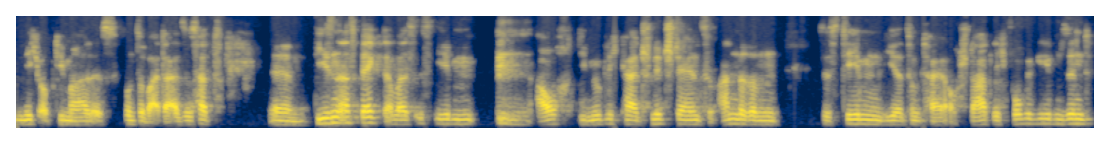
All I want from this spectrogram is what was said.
nicht optimal ist und so weiter. Also es hat diesen Aspekt, aber es ist eben auch die Möglichkeit, Schnittstellen zu anderen Systemen, die ja zum Teil auch staatlich vorgegeben sind,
